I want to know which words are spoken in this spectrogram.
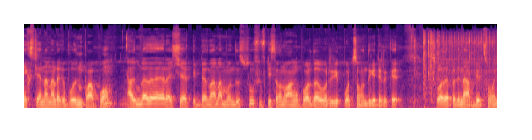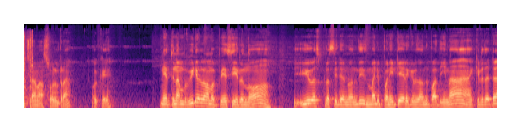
நெக்ஸ்ட் என்ன நடக்க போகுதுன்னு பார்ப்போம். அது இல்லாத ரஷ்யா கிட்ட தான் நம்ம வந்து சூ ஃபிஃப்டி செவன் வாங்க போகிறதா ஒரு ரிப்போர்ட்ஸும் வந்துக்கிட்டு இருக்குது ஸோ அதை பற்றின அப்டேட்ஸும் வந்துச்சுன்னா நான் சொல்கிறேன் ஓகே நேற்று நம்ம வீடியோவில் நம்ம பேசியிருந்தோம். யூஎஸ் பிரசிடென்ட் வந்து இது மாதிரி பண்ணிகிட்டே இருக்கிறது வந்து பார்த்தீங்கன்னா கிட்டத்தட்ட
